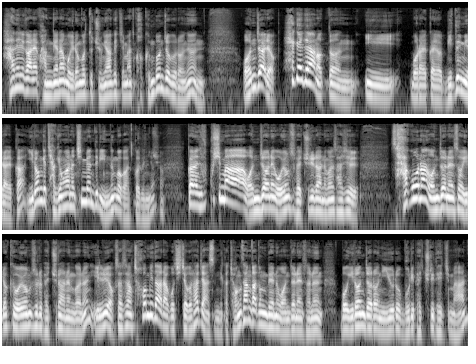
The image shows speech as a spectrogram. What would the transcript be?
한일 간의 관계나 뭐 이런 것도 중요하겠지만 근본적으로는 원자력 핵에 대한 어떤 이 뭐랄까요 믿음이랄까 이런 게 작용하는 측면들이 있는 것 같거든요. 그렇죠. 그러니까 후쿠시마 원전의 오염수 배출이라는 건 사실 사고 난 원전에서 이렇게 오염수를 배출하는 거는 인류 역사상 처음이다라고 지적을 하지 않습니까? 정상 가동되는 원전에서는 뭐 이런저런 이유로 물이 배출이 되지만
